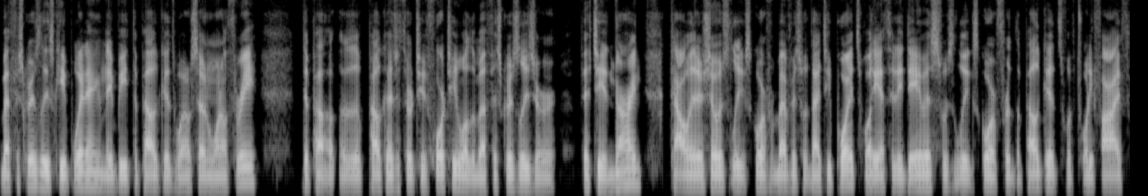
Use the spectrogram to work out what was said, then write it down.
Memphis Grizzlies keep winning. They beat the Pelicans 107 103. The, Pel- the Pelicans are 13 14, while the Memphis Grizzlies are 15 9. Kyle Anderson was the league scorer for Memphis with 19 points, while Anthony Davis was the league scorer for the Pelicans with 25.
